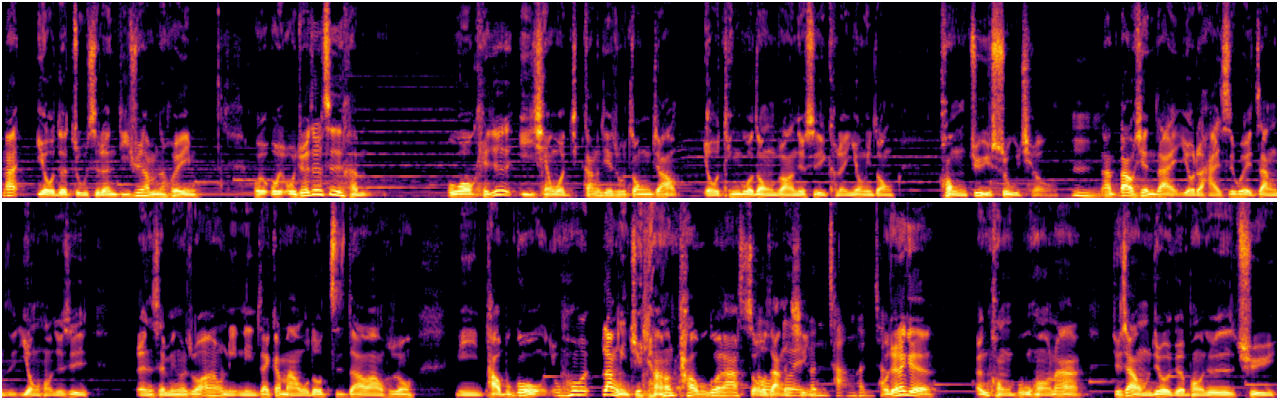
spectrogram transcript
那有的主持人的确他们会，我我我觉得这是很不 OK。就是以前我刚接触宗教，有听过这种状况，就是可能用一种。恐惧诉求，嗯，那到现在有的还是会这样子用哈，就是人神明会说啊，你你在干嘛？我都知道啊，或者说你逃不过，会让你觉得好像逃不过他手掌心，很长很长。我觉得那个很恐怖哈。那就像我们就有一个朋友，就是去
